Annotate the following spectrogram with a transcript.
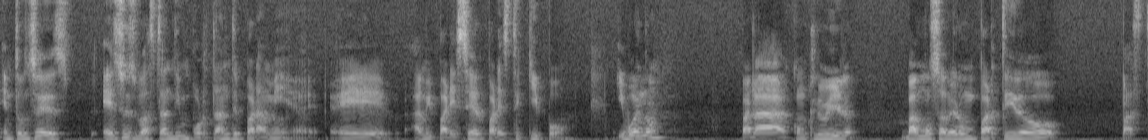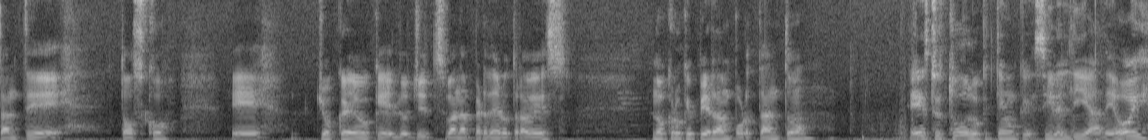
Entonces, eso es bastante importante para mí, eh, a mi parecer, para este equipo. Y bueno, para concluir, vamos a ver un partido bastante tosco. Eh, yo creo que los Jets van a perder otra vez. No creo que pierdan por tanto. Esto es todo lo que tengo que decir el día de hoy.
